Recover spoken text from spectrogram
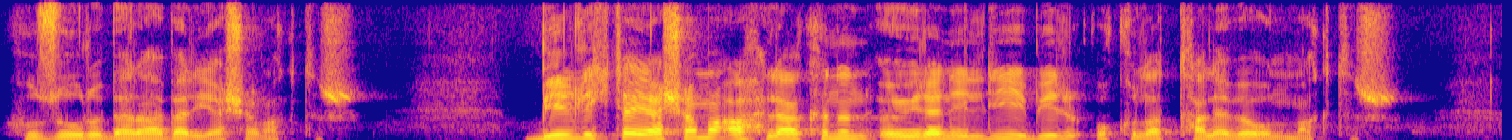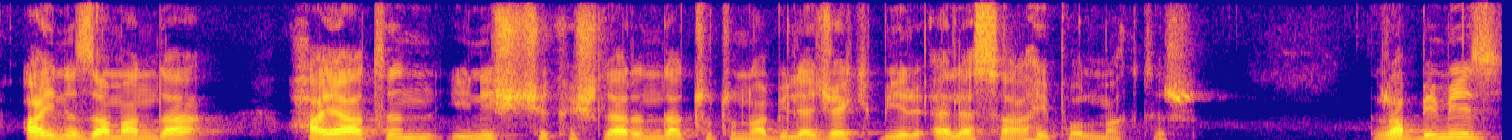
huzuru beraber yaşamaktır. Birlikte yaşama ahlakının öğrenildiği bir okula talebe olmaktır. Aynı zamanda hayatın iniş çıkışlarında tutunabilecek bir ele sahip olmaktır. Rabbimiz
